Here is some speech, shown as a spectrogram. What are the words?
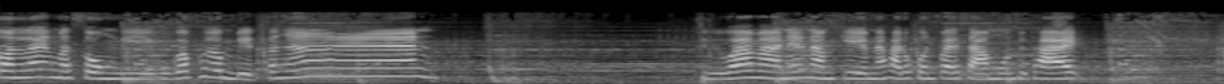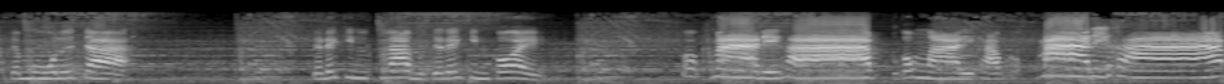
ตอนแรกมาทรงดี กูก็เพิ่มเบ็ดซะงั้น ถือว่ามาแนะนำเกมนะคะ ทุกคนไปสามหมุนสุดท้าย จะหมูหรือจะ จะได้กินลาบหรือจะได้กินก้อย ก็มาดิครับ ก็มาดิครับ ก็มาดิครับ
